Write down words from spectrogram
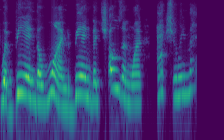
what being the one, being the chosen one actually meant.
